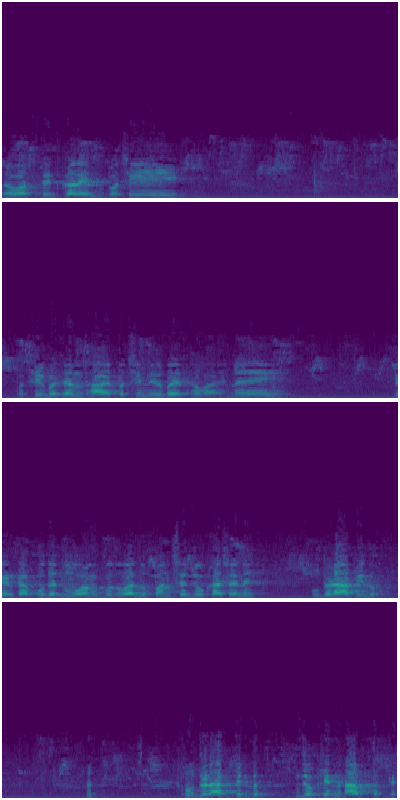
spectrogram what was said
વ્યવસ્થિત કરે ને પછી પછી ભજન થાય પછી નિર્ભય થવાય નહીં દેડકા કૂદ જ મુવાનું કૂદવા દો પાંચસે જોખાશે નહીં ઉધડા આપી દો ઉધડા આપી દો જોખીને ના આપતા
